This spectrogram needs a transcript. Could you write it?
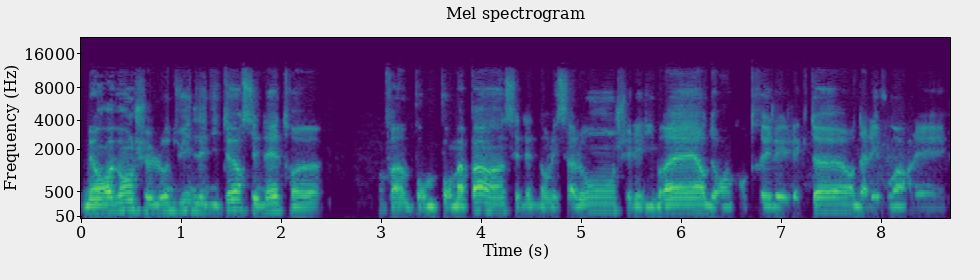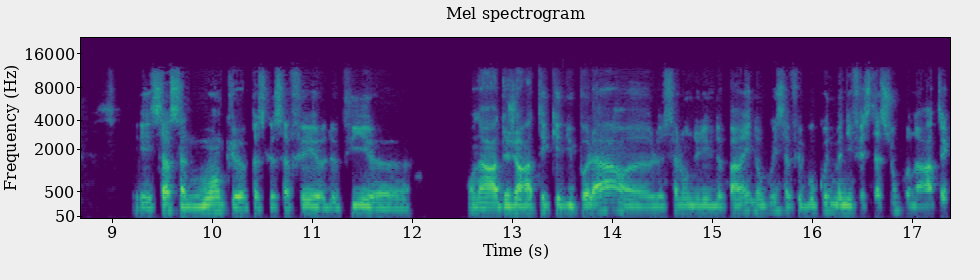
Mais en revanche, l'autre vie de l'éditeur, c'est d'être, euh, enfin pour, pour, ma part, hein, c'est d'être dans les salons, chez les libraires, de rencontrer les lecteurs, d'aller voir les... Et ça, ça nous manque parce que ça fait euh, depuis... Euh, on a déjà raté Quai du Polar, le Salon du Livre de Paris. Donc oui, ça fait beaucoup de manifestations qu'on a ratées.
